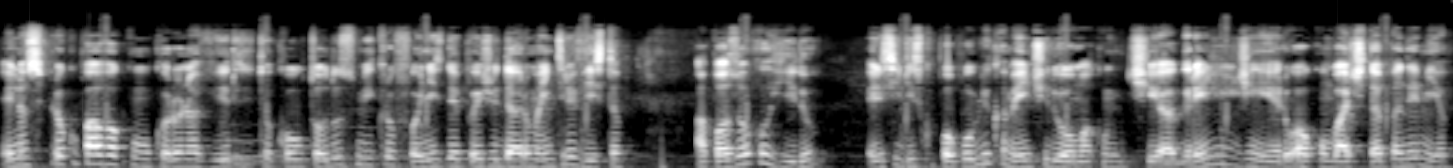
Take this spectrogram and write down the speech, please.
Ele não se preocupava com o coronavírus e tocou todos os microfones depois de dar uma entrevista. Após o ocorrido, ele se desculpou publicamente e doou uma quantia grande de dinheiro ao combate da pandemia.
